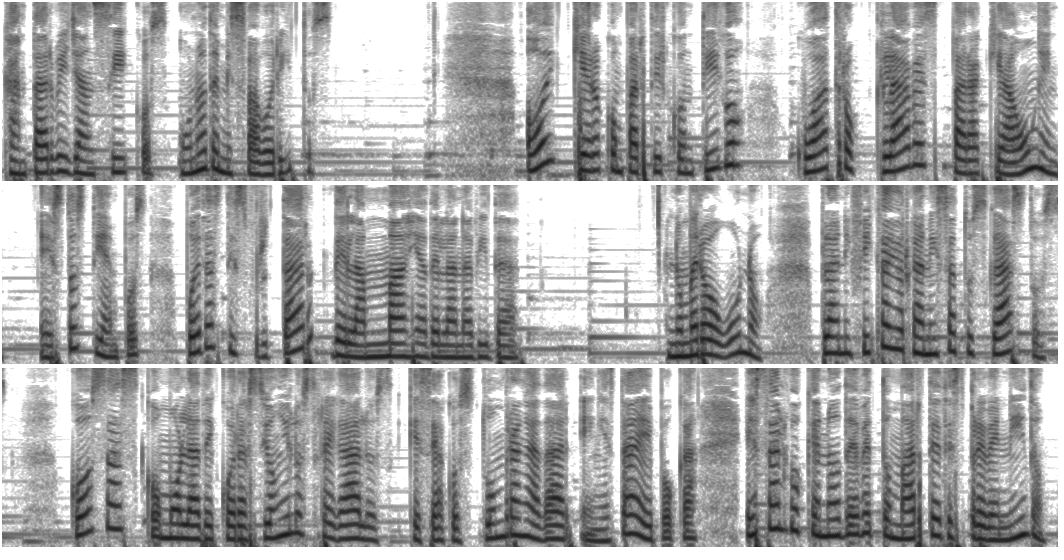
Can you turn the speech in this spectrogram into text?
Cantar villancicos, uno de mis favoritos. Hoy quiero compartir contigo cuatro claves para que aún en estos tiempos puedas disfrutar de la magia de la Navidad. Número 1. Planifica y organiza tus gastos. Cosas como la decoración y los regalos que se acostumbran a dar en esta época es algo que no debe tomarte desprevenido.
